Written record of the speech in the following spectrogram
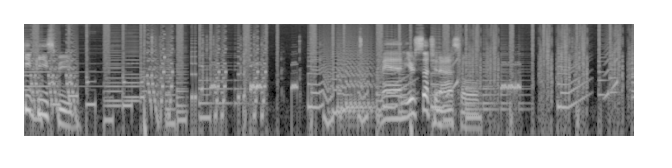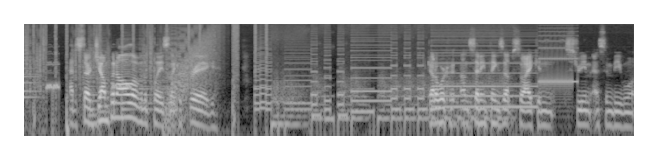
Keep P speed? Man, you're such an asshole. Had to start jumping all over the place like a frig. Gotta work on setting things up so I can stream SMB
